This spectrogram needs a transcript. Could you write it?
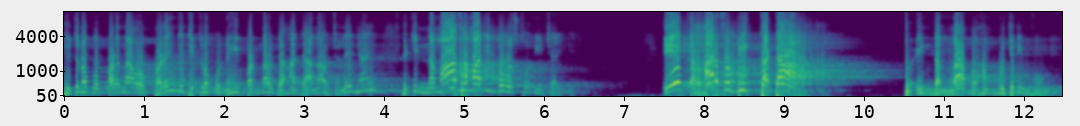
जितनों को पढ़ना हो पढ़ेंगे, जितनों को नहीं पढ़ना हो, जहाँ जाना हो चले जाएँ। लेकिन नमाज़ हमारी दुरुस्त होनी चाहिए। एक हर्फ भी कटा तो इन हम मुजरिम होंगे।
